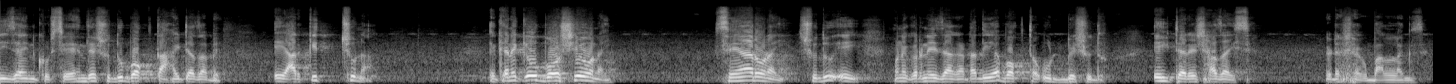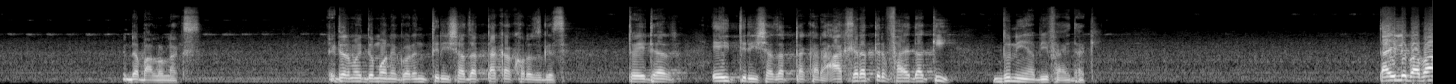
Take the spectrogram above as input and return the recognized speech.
ডিজাইন করছে, এদের শুধু বক্তা হাইটা যাবে, এ আর কিচ্ছু না। এখানে কেউ বসেও নাই, চেয়ারও নাই, শুধু এই, মনে করেন এই জায়গাটা দিয়ে বক্তা উঠবে শুধু, এইটারে সাজাইছে। এটা ভালো লাগছে, এটা ভালো লাগছে। এটার মধ্যে মনে করেন তিরিশ হাজার টাকা খরচ গেছে। তো এটার এই তিরিশ হাজার টাকার আখেরাতের ফায়দা কি? দুনিয়াবি ফায়দা কি? তাইলে বাবা,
